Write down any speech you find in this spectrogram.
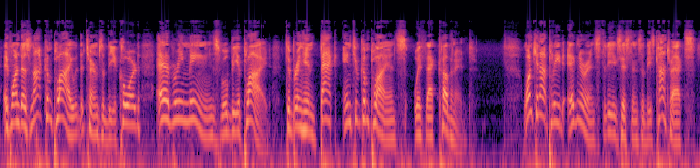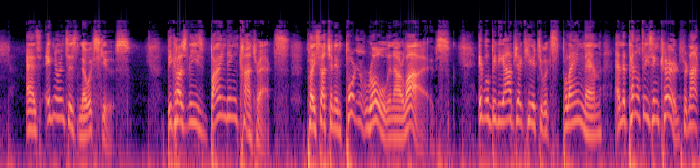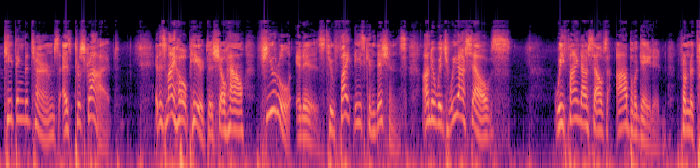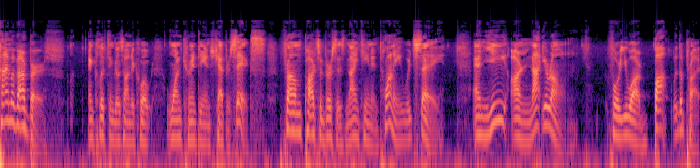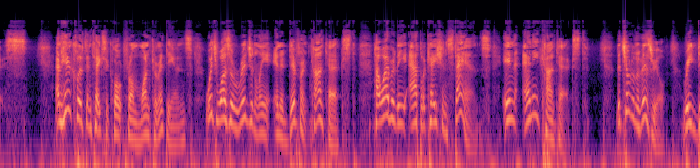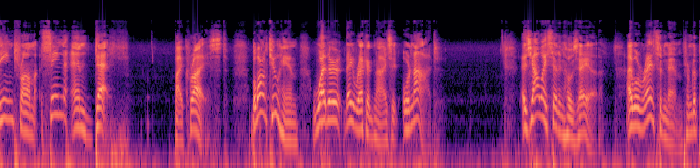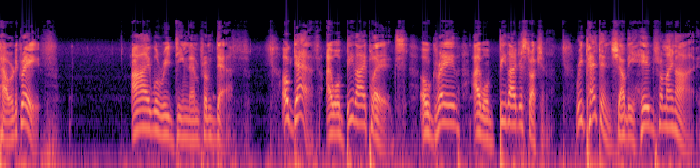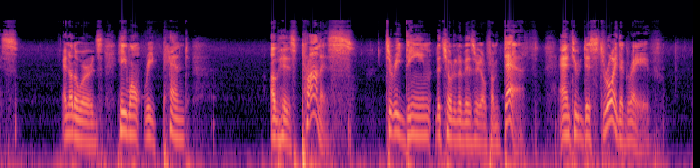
If one does not comply with the terms of the accord, every means will be applied to bring him back into compliance with that covenant. One cannot plead ignorance to the existence of these contracts, as ignorance is no excuse. Because these binding contracts play such an important role in our lives, It will be the object here to explain them and the penalties incurred for not keeping the terms as prescribed. It is my hope here to show how futile it is to fight these conditions under which we ourselves, we find ourselves obligated from the time of our birth. And Clifton goes on to quote 1 Corinthians chapter 6 from parts of verses 19 and 20 which say, And ye are not your own, for you are bought with a price. And here Clifton takes a quote from 1 Corinthians, which was originally in a different context. However, the application stands in any context. The children of Israel, redeemed from sin and death by Christ, belong to Him whether they recognize it or not. As Yahweh said in Hosea, I will ransom them from the power of the grave. I will redeem them from death. O death, I will be thy plagues. O grave, I will be thy destruction. Repentance shall be hid from mine eyes. In other words, he won't repent of his promise to redeem the children of Israel from death and to destroy the grave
